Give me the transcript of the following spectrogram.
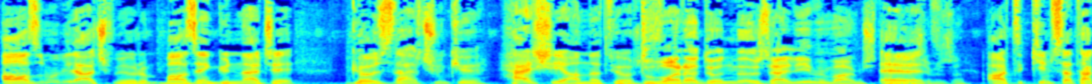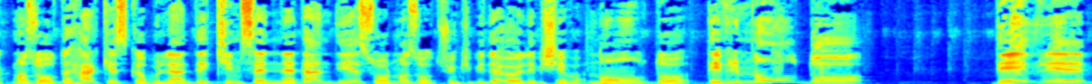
ağzımı bile açmıyorum. Bazen günlerce Gözler çünkü her şeyi anlatıyor. Duvara dönme özelliği mi varmış Evet. dinleyicimizin? Artık kimse takmaz oldu. Herkes kabullendi. Kimse neden diye sormaz oldu. Çünkü bir de öyle bir şey var. Ne oldu? Devrim ne oldu? Devrim.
